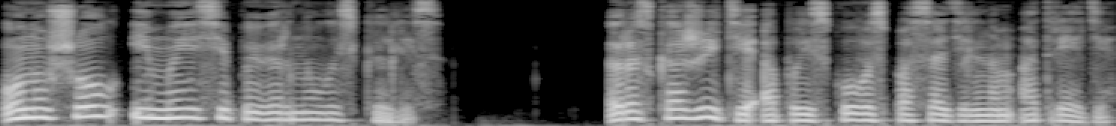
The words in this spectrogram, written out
Он ушел, и Мэйси повернулась к Элис. «Расскажите о поисково-спасательном отряде».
